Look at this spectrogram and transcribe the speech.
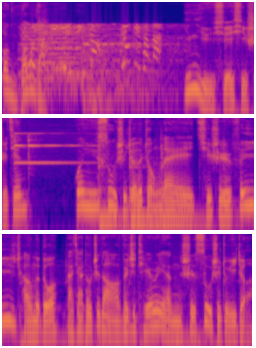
棒棒的。英语学习时间，关于素食者的种类其实非常的多。大家都知道，vegetarian 是素食主义者，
